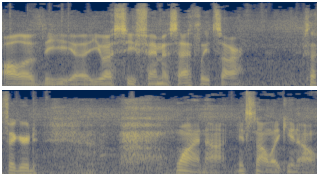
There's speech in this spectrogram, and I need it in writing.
all of the uh, USC famous athletes are. Because I figured, why not? It's not like you know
